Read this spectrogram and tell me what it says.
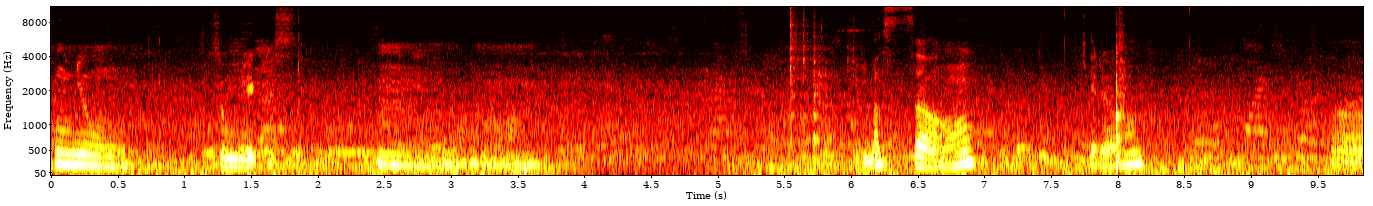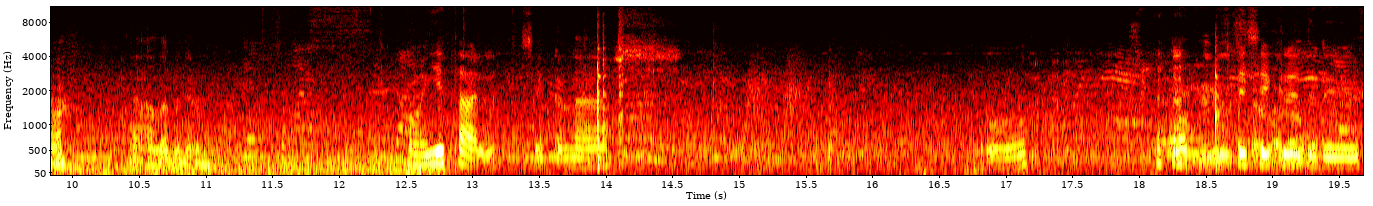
종류 석류 액기스. 음, 기름. 왔어. 기름. 어, alabilirim. O yeterli. Teşekkürler. Oh. Teşekkür ederiz.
